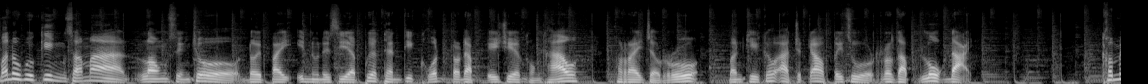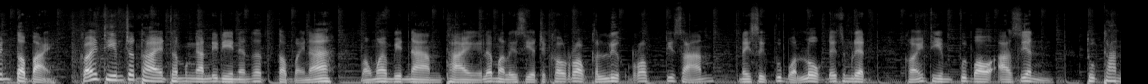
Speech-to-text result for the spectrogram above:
มาโนพูกิ้งสามารถลองเสียงโชว์โดยไปอินโดนีเซียเพื่อแทนที่โค้ชระดับเอเชียของเขา ใครจะรู้บางทีเขาอาจจะก้าวไปสู่ระดับโลกได้ คอมเมนต์ต่อไป ขอให้ทีมชาติไทยทำงานได้ดีนะต่อไปนะหวังว่าเวียดนามไทยและมาเลเซียจะเข้ารอบคัดเลือกรอบที่ 3 ในศึกฟุตบอลโลกได้สำเร็จ ขอให้ทีมฟุตบอลอาเซียน ทุกท่าน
